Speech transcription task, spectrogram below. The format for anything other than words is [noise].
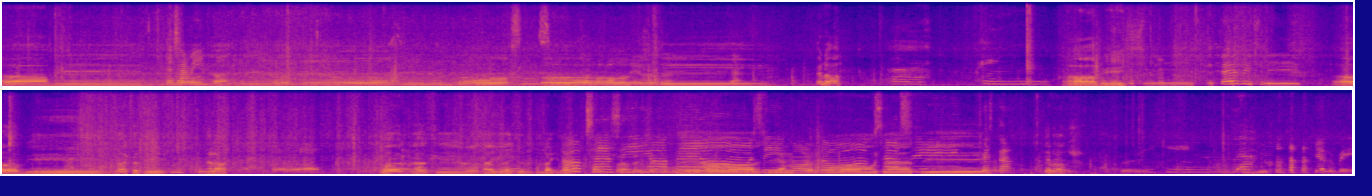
Amin. Yes, amin. Hello. Amin. Very sweet. Amin. Bak sesi. Hello. Bak sesi. Doxasio, Deus, Imor, Doxasio. Está. Ya lo veis. [laughs]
